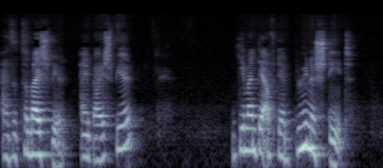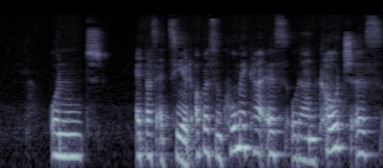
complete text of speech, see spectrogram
also zum Beispiel, ein Beispiel, jemand, der auf der Bühne steht und etwas erzählt, ob es ein Komiker ist oder ein Coach ist,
